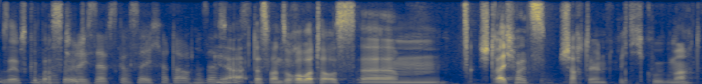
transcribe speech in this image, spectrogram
selbst gebastelt. Natürlich selbst gebastelt. Ich hatte auch eine selbst Ja, das waren so Roboter aus ähm, Streichholzschachteln. Richtig cool gemacht.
